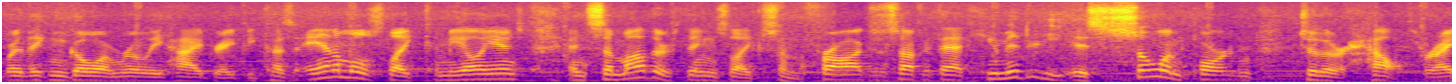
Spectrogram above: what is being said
where they can go and really hydrate because animals like chameleons and some other things like some frogs and stuff like that, humidity is so important to their health, right?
